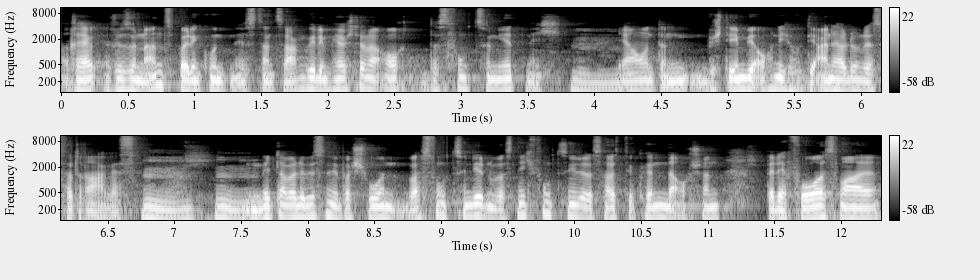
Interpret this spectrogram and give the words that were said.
Re Resonanz bei den Kunden ist, dann sagen wir dem Hersteller auch, das funktioniert nicht. Mhm. Ja, und dann bestehen wir auch nicht auf die Einhaltung des Vertrages. Mhm. Mhm. Mittlerweile wissen wir aber schon, was funktioniert und was nicht funktioniert. Das heißt, wir können da auch schon bei der Vorauswahl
